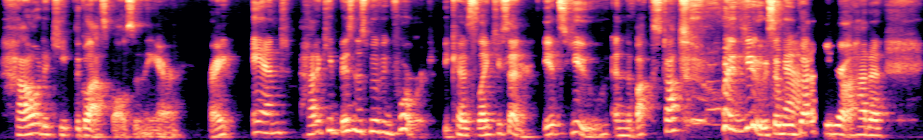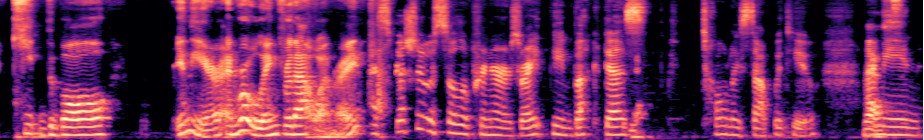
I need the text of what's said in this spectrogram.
how to keep the glass balls in the air right? And how to keep business moving forward. Because, like you said, it's you and the buck stops with you. So Yeah. we've got to figure out how to keep the ball in the air and rolling for that one, right? especially with solopreneurs, right? The buck does Yeah. totally stop with you. I mean,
